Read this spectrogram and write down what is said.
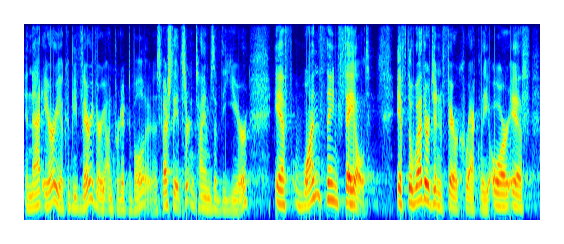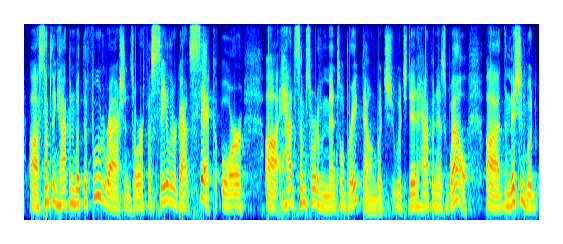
in that area could be very, very unpredictable, especially at certain times of the year. If one thing failed, if the weather didn't fare correctly, or if uh, something happened with the food rations, or if a sailor got sick, or uh, had some sort of mental breakdown, which, which did happen as well, uh, the mission would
